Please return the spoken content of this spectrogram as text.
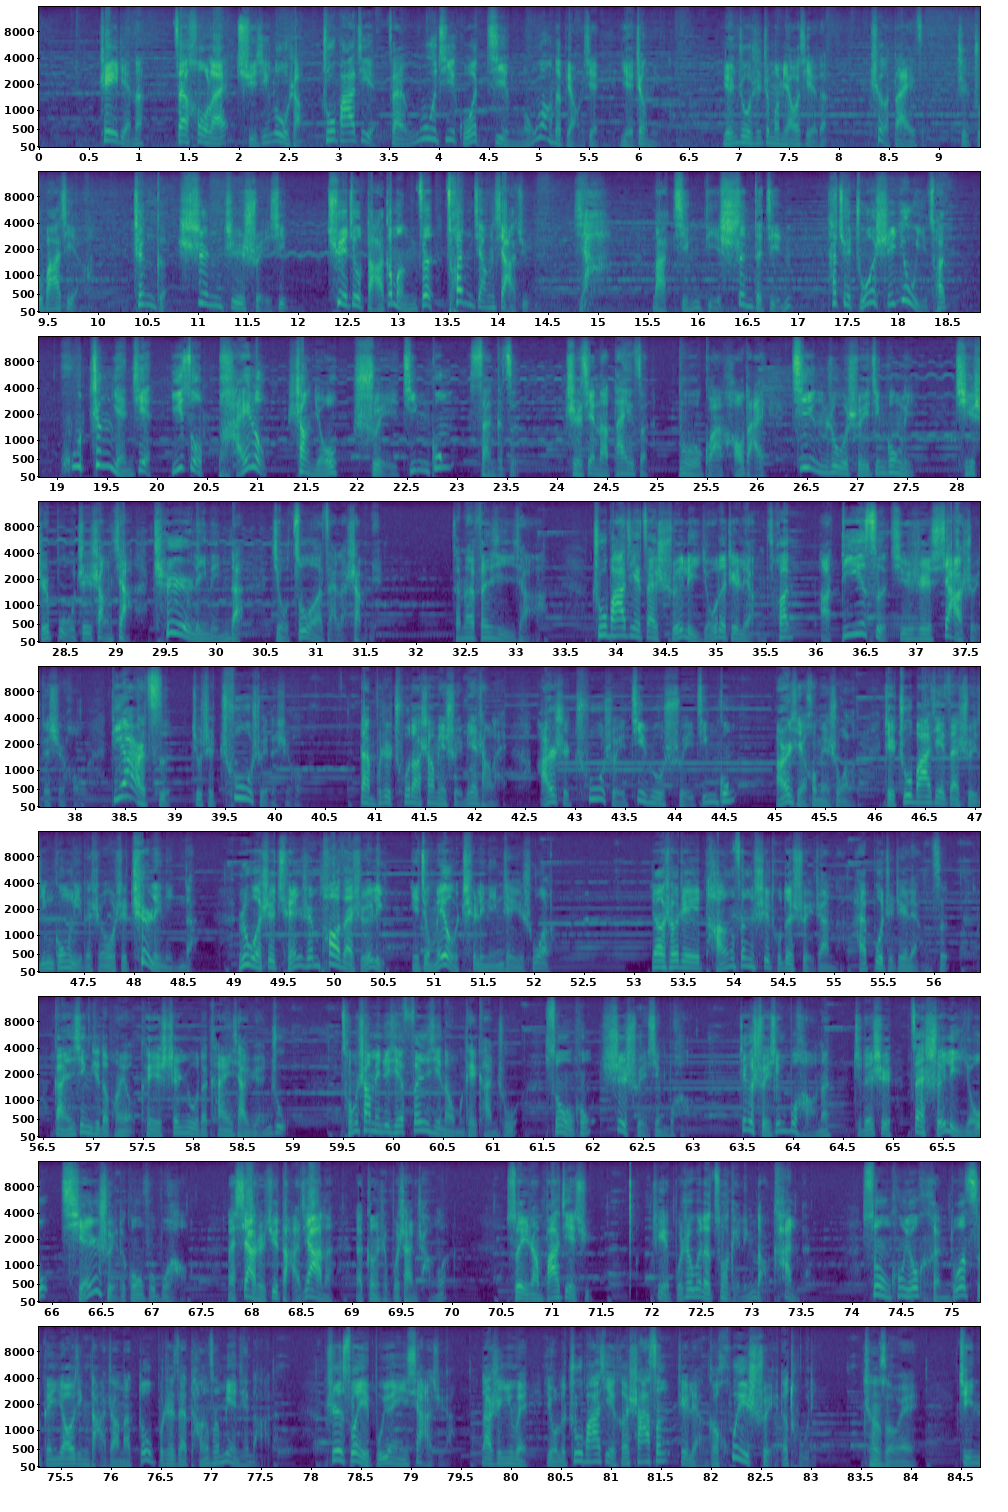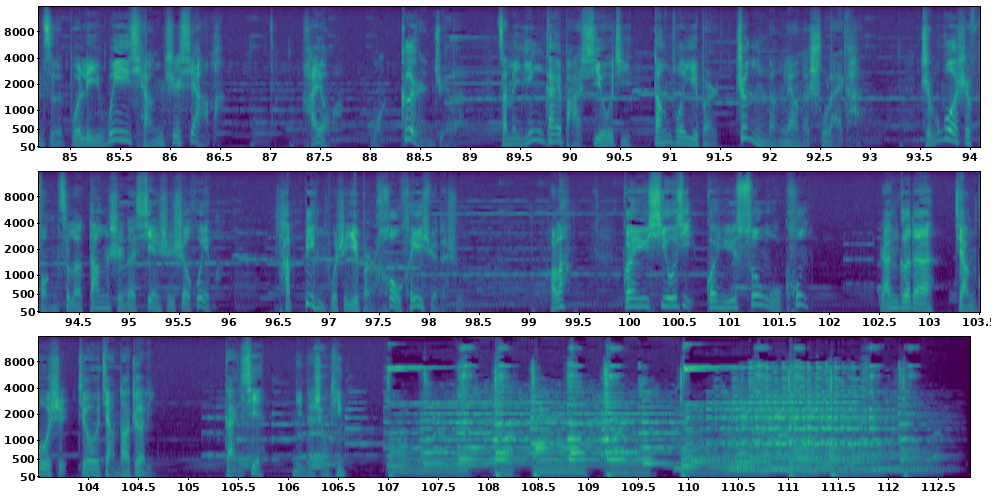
这一点呢，在后来取经路上，猪八戒在乌鸡国景龙王的表现也证明了。原著是这么描写的：这呆子指猪八戒啊，真个深知水性，却就打个猛子窜江下去。呀，那井底深得紧。他却着实又一窜，忽睁眼见一座牌楼，上有“水晶宫”三个字。只见那呆子不管好歹，进入水晶宫里，其实不知上下，赤淋淋的就坐在了上面。咱们来分析一下啊，猪八戒在水里游的这两窜啊，第一次其实是下水的时候，第二次就是出水的时候，但不是出到上面水面上来，而是出水进入水晶宫。而且后面说了，这猪八戒在水晶宫里的时候是赤淋淋的，如果是全身泡在水里，也就没有赤淋淋这一说了。要说这唐僧师徒的水战呢，还不止这两次。感兴趣的朋友可以深入的看一下原著。从上面这些分析呢，我们可以看出孙悟空是水性不好。这个水性不好呢，指的是在水里游、潜水的功夫不好。那下水去打架呢，那更是不擅长了。所以让八戒去，这也不是为了做给领导看的。孙悟空有很多次跟妖精打仗，那都不是在唐僧面前打的。之所以不愿意下去啊，那是因为有了猪八戒和沙僧这两个会水的徒弟。正所谓君子不立危墙之下嘛。还有啊，我个人觉得，咱们应该把《西游记》当做一本正能量的书来看，只不过是讽刺了当时的现实社会嘛。它并不是一本厚黑学的书。好了，关于《西游记》，关于孙悟空，然哥的。讲故事就讲到这里，感谢您的收听。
